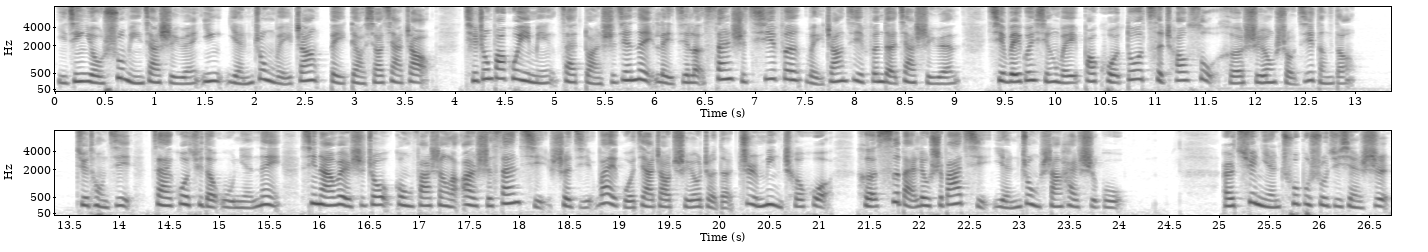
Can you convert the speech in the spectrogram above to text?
已经有数名驾驶员因严重违章被吊销驾照，其中包括一名在短时间内累积了三十七分违章记分的驾驶员，其违规行为包括多次超速和使用手机等等。据统计，在过去的五年内，新南威尔士州共发生了二十三起涉及外国驾照持有者的致命车祸和四百六十八起严重伤害事故。而去年初步数据显示，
